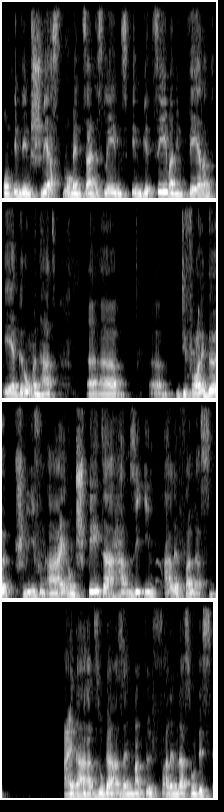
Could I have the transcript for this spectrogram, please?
Und in dem schwersten Moment seines Lebens in Gethsemane, während er gerungen hat, äh, die Freunde schliefen ein und später haben sie ihn alle verlassen. Einer hat sogar seinen Mantel fallen lassen und ist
